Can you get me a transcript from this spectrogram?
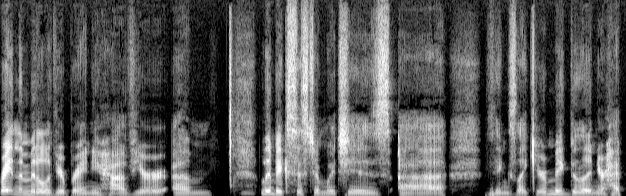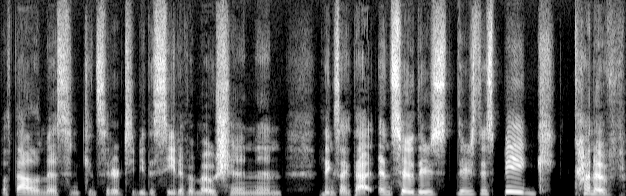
right in the middle of your brain you have your um, limbic system, which is uh, things like your amygdala and your hypothalamus, and considered to be the seat of emotion and things like that. And so there's there's this big kind of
